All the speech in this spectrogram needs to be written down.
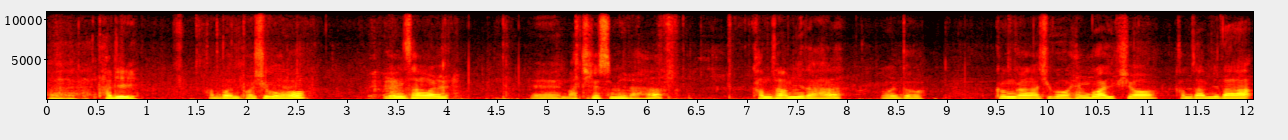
아, 다리 한번 보시고 영상을 예, 마치겠습니다. 감사합니다. 오늘도 건강하시고 행복하십시오. 감사합니다.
